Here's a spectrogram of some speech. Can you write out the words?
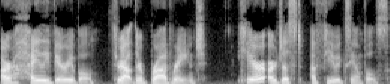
are highly variable throughout their broad range. Here are just a few examples.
